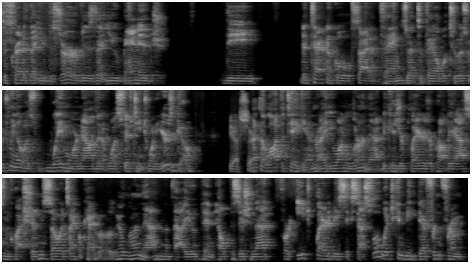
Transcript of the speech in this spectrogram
the credit that you deserve. Is that you manage the the technical side of things that's available to us, which we know is way more now than it was 15, 20 years ago. Yes, sir. That's a lot to take in, right? You want to learn that because your players are probably asking questions. So it's like, okay, well, we'll learn that and the value and help position that for each player to be successful, which can be different from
